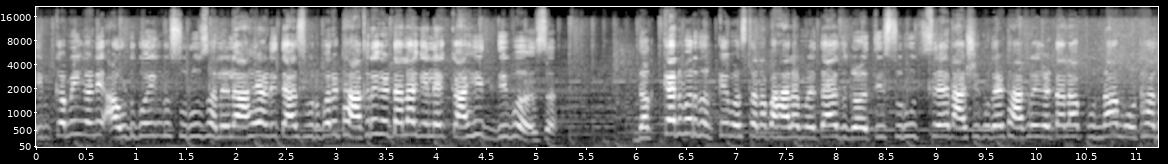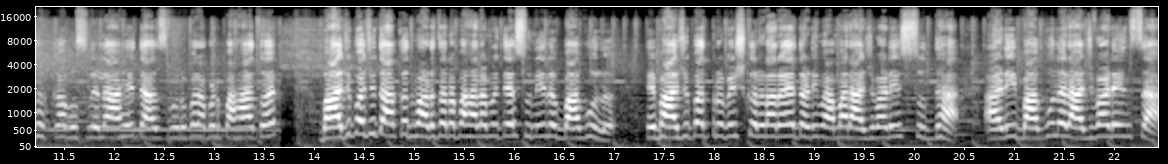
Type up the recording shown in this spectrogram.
इनकमिंग आणि आउटगोईंग सुरू झालेलं आहे. आणि त्याचबरोबर ठाकरे गटाला गेले काही दिवस धक्क्यांवर धक्के बसताना पाहायला मिळतात. गळती सुरूच आहे. नाशिकमध्ये ठाकरे गटाला पुन्हा मोठा धक्का बसलेला आहे. त्याचबरोबर आपण पाहतोय भाजपाची ताकद वाढताना पाहायला मिळते. सुनील बागुल हे भाजपात प्रवेश करणार आहेत आणि मामा राजवाडे सुद्धा. आणि बागुल राजवाडेंचा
